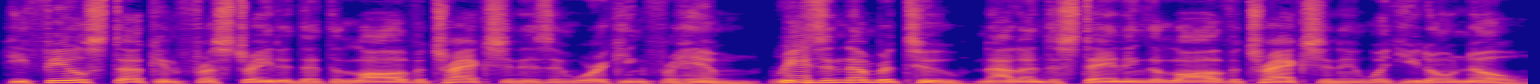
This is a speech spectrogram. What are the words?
he feels stuck and frustrated that the law of attraction isn't working for him. Reason number two, not understanding the law of attraction and what you don't know.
